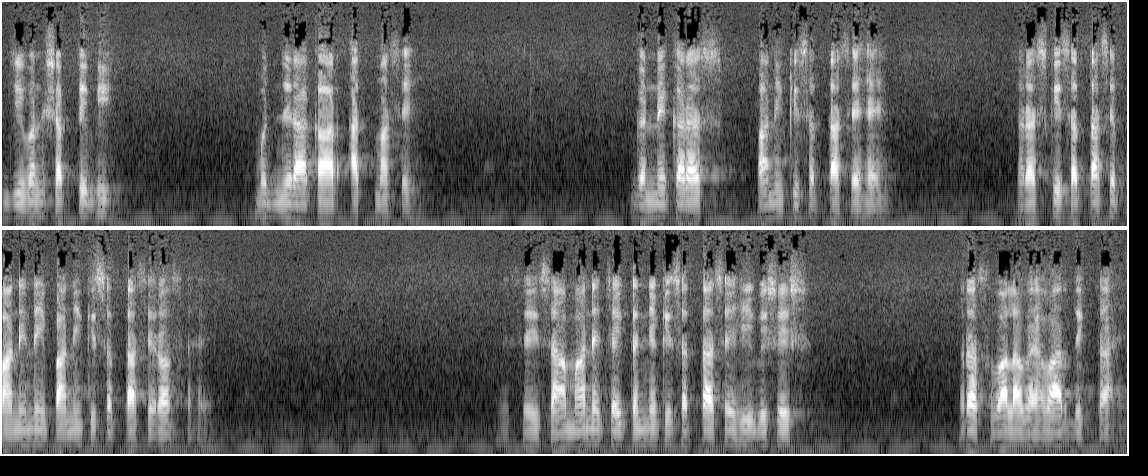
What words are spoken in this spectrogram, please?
जीवन शक्ति भी मुझ निराकार आत्मा से गन्ने का रस पानी की सत्ता से है। रस की सत्ता से पानी नहीं, पानी की सत्ता से रस है। ऐसे ही सामान्य चैतन्य की सत्ता से ही विशेष रस वाला व्यवहार दिखता है।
